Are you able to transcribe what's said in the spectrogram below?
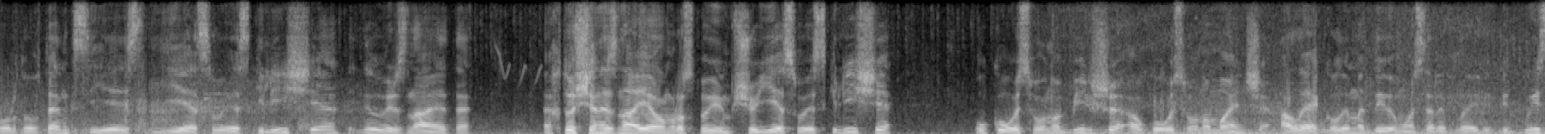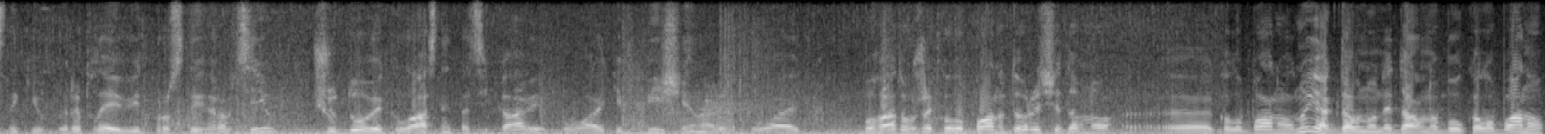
World of Tanks є, є своє скіліще. Ну, ви ж знаєте. Хто ще не знає, я вам розповім, що є своє скіліще. У когось воно більше, а у когось воно менше. Але коли ми дивимося реплеї від підписників, реплеї від простих гравців, чудові, класні та цікаві, бувають епічні навіть, бувають багато вже колобанів. До речі, давно е, колобанов. Ну як давно, недавно був колобанов.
